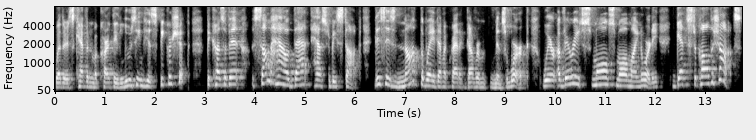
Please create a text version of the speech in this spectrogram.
whether it's kevin mccarthy losing his speakership because of it somehow that has to be stopped. This is not the way democratic governments work where a very small small minority gets to call the shots.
